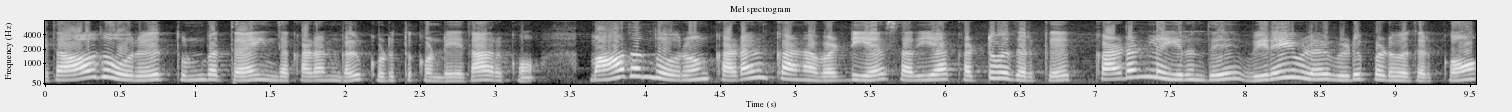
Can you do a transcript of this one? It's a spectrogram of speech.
ஏதாவது ஒரு துன்பத்தை இந்த கடன்கள் கொடுத்து கொண்டே தான் இருக்கும். மாதந்தோறும் கடனுக்கான வட்டியை சரியாக கட்டுவதற்கு கடனில் இருந்து விரைவில் விடுபடுவதற்கும்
